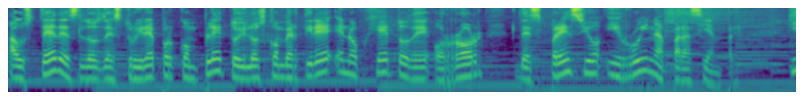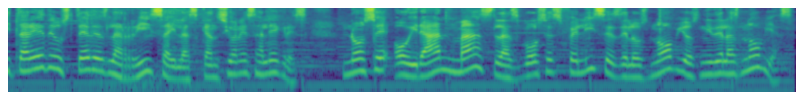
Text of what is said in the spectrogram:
A ustedes los destruiré por completo y los convertiré en objeto de horror, desprecio y ruina para siempre. Quitaré de ustedes la risa y las canciones alegres. No se oirán más las voces felices de los novios ni de las novias.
